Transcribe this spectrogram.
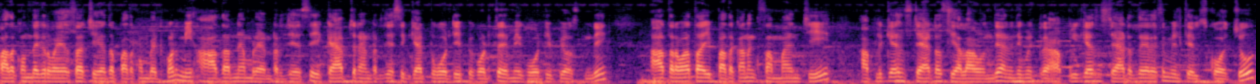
పథకం దగ్గర వైఎస్ఆర్ చేత పథకం పెట్టుకొని మీ ఆధార్ నెంబర్ ఎంటర్ చేసి క్యాప్చర్ ఎంటర్ చేసి గెట్ ఓటీపీ కొడితే మీకు ఓటీపీ వస్తుంది. ఆ తర్వాత ఈ పథకానికి సంబంధించి అప్లికేషన్ స్టేటస్ ఎలా ఉంది అనేది మీరు అప్లికేషన్ స్టేటస్ దగ్గర అయితే మీరు తెలుసుకోవచ్చు.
